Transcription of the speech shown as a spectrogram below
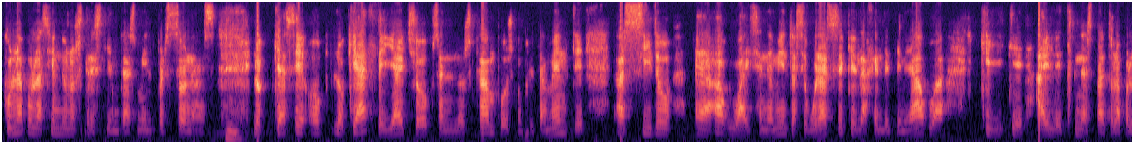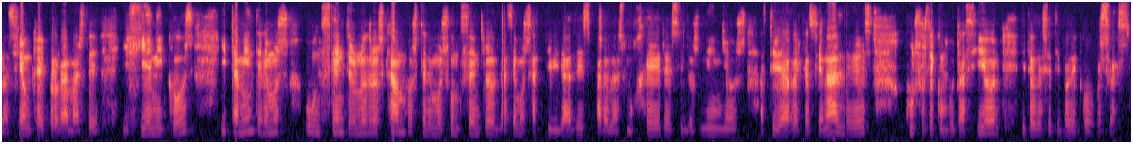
con una población de unos 300.000 personas. Mm. Lo, que hace, lo que hace y ha hecho Oxfam en los campos concretamente ha sido eh, agua y saneamiento, asegurarse que la gente tiene agua, que, que, hay letrinas para toda la población, que hay programas de higiénicos y también tenemos un centro, en uno de los campos tenemos un centro donde hacemos actividades para las mujeres y los niños, actividades recreacionales, cursos de computación y todo ese tipo de cosas.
